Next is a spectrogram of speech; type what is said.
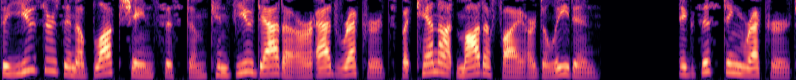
The users in a blockchain system can view data or add records but cannot modify or delete an existing record.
